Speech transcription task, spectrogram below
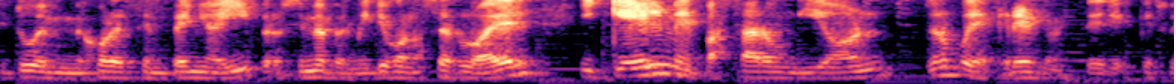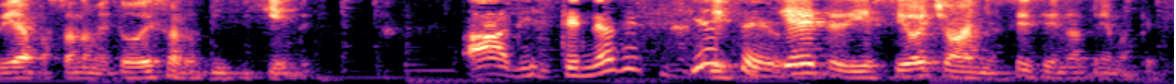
si tuve mi mejor desempeño ahí, pero sí me permitió conocerlo a él y que él me pasara un guion. Yo no podía creer que, que estuviera pasándome todo eso a los 17. Ah, ¿tenías 17? 17, 18 años, sí, sí, no tenía más que eso.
